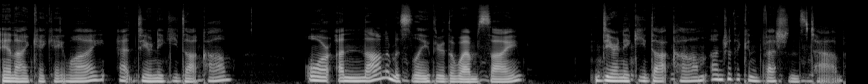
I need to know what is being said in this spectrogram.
N-I-K-K-Y, at dearnikky.com or anonymously through the website dearnikky.com under the confessions tab.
